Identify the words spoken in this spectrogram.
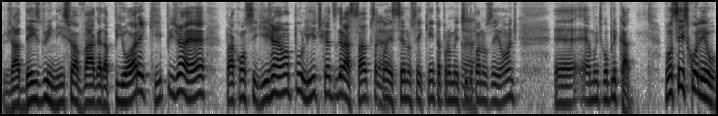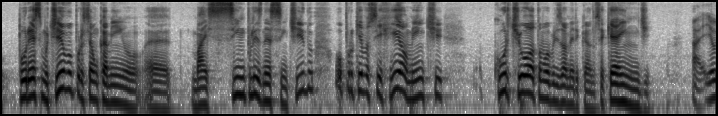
já desde o início, a vaga da pior equipe já é para conseguir, já é uma política desgraçada, precisa é. conhecer não sei quem, tá prometido é. para não sei onde é, é muito complicado. Você escolheu por esse motivo, por ser um caminho é, mais simples nesse sentido, ou porque você realmente curte o automobilismo americano? Você quer Indy? Ah, eu,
